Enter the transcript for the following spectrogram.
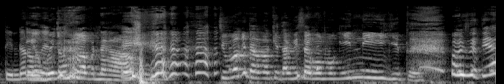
Tinder Ya waktu gue itu juga gak pernah ngalamin. Cuma kenapa kita bisa ngomong ini gitu? maksudnya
